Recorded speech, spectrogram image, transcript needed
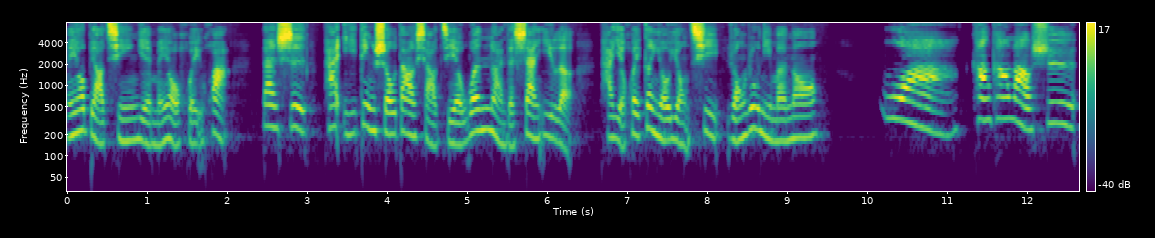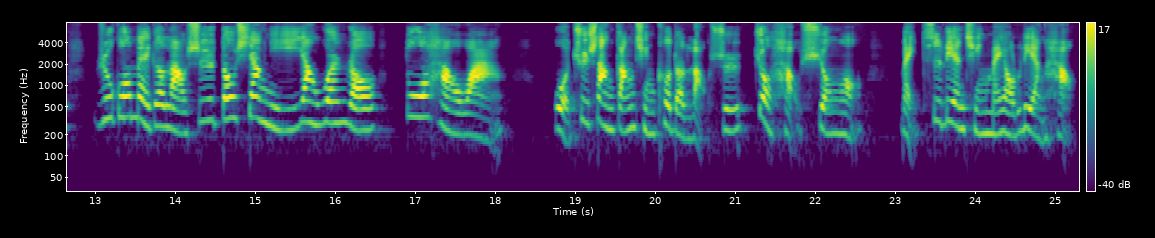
没有表情，也没有回话，但是他一定收到小杰温暖的善意了，他也会更有勇气融入你们哦。哇，康康老师，如果每个老师都像你一样温柔，多好啊！我去上钢琴课的老师就好凶哦，每次练琴没有练好，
